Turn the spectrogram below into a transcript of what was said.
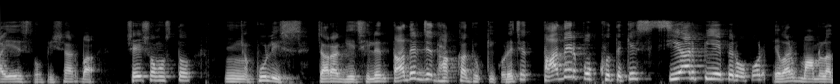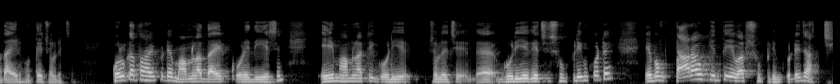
আইএস অফিসার বা সেই সমস্ত পুলিশ যারা গিয়েছিলেন, তাদের যে ধাক্কাধুক্কি করেছে, তাদের পক্ষ থেকে সিআরপিএফ এর ওপর এবার মামলা দায়ের হতে চলেছে। কলকাতা হাইকোর্টে মামলা দায়ের করে দিয়েছেন। এই মামলাটি গড়িয়ে চলেছে গড়িয়ে গেছে সুপ্রিম কোর্টে এবং তারাও কিন্তু এবার সুপ্রিম কোর্টে যাচ্ছে।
